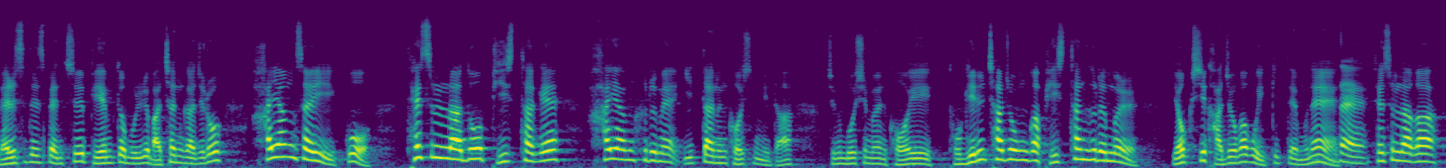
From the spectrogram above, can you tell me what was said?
메르세데스 벤츠, BMW 마찬가지로 하향세에 있고 테슬라도 비슷하게 하향 흐름에 있다는 것입니다. 지금 보시면 거의 독일 차종과 비슷한 흐름을 역시 가져가고 있기 때문에 네. 테슬라가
